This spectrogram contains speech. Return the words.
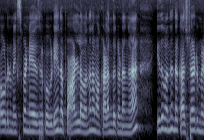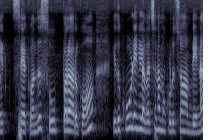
பவுடர் மிக்ஸ் பண்ணி வச்சுருக்கக்கூடிய இந்த பாலில் வந்து நம்ம கலந்துக்கணுங்க. இது வந்து இந்த கஸ்டர்டு மில்க் ஷேக் வந்து சூப்பராக இருக்கும். இது கூலிங்கில் வச்சு நம்ம குடித்தோம் அப்படின்னா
